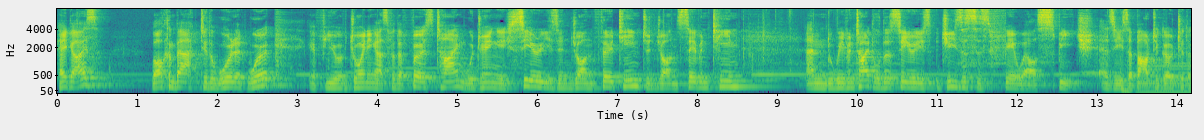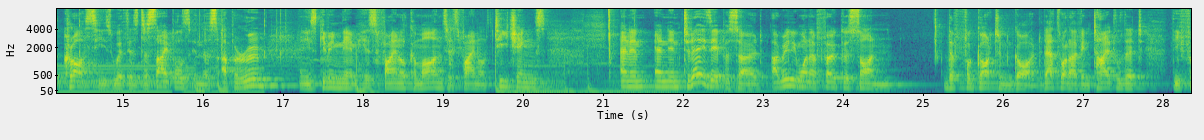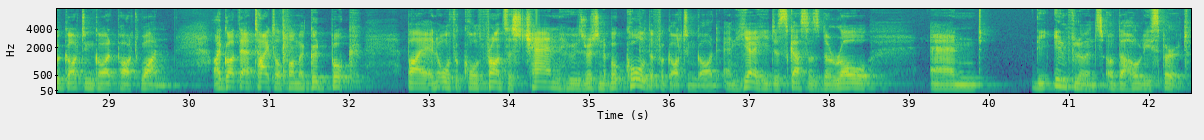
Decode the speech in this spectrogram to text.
Hey guys, welcome back to the Word at Work. If you are joining us for the first time, we're doing a series in John 13 to John 17, and we've entitled this series Jesus' Farewell Speech. As he's about to go to the cross, he's with his disciples in this upper room, and he's giving them his final commands, his final teachings. And in, and in today's episode, I really want to focus on the forgotten God. That's what I've entitled it, The Forgotten God Part 1. I got that title from a good book by an author called Francis Chan, who's written a book called The Forgotten God. And here he discusses the role and the influence of the Holy Spirit.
